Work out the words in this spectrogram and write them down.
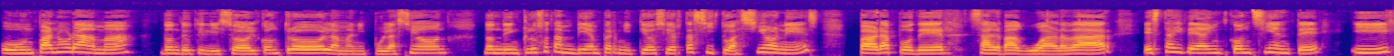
un panorama donde utilizó el control, la manipulación, donde incluso también permitió ciertas situaciones para poder salvaguardar esta idea inconsciente y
